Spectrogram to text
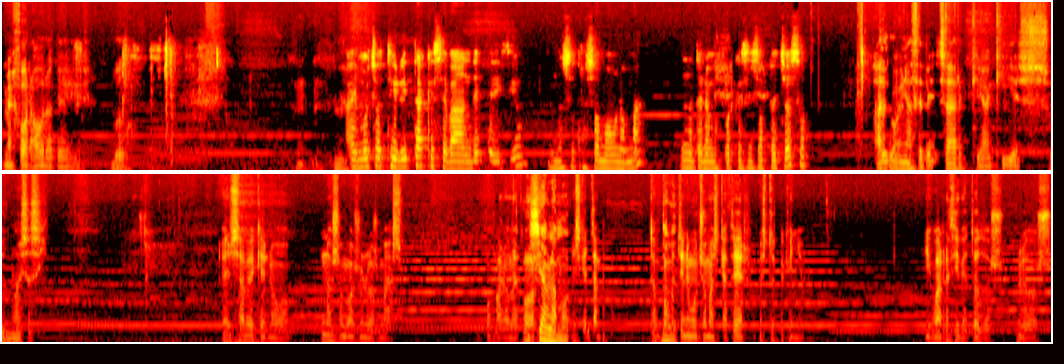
Mejor ahora que luego. Hay muchos turistas que se van de expedición. Nosotros somos unos más. No tenemos por qué ser sospechosos. Algo me hace pensar que aquí eso no es así. Él sabe que no, no somos unos más. O a lo mejor Y si hablamos, es que tampoco, tampoco Dale. tiene mucho más que hacer. Esto es pequeño. Igual recibe a todos los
